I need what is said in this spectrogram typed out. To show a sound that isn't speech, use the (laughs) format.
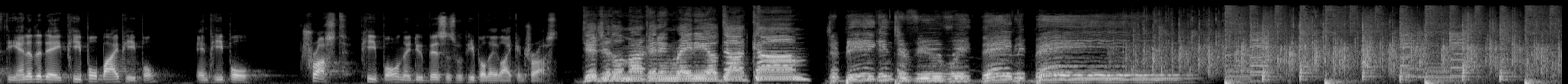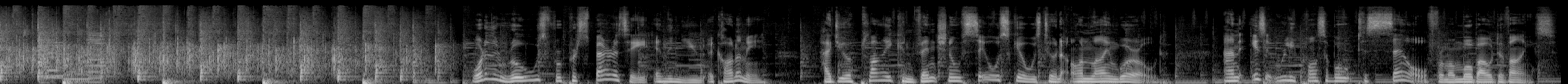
at the end of the day, people buy people, and people trust people, and they do business with people they like and trust. DigitalMarketingRadio.com. The big interview with David Bain. What are the rules for prosperity in the new economy? How do you apply conventional sales skills to an online world? And is it really possible to sell from a mobile device?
